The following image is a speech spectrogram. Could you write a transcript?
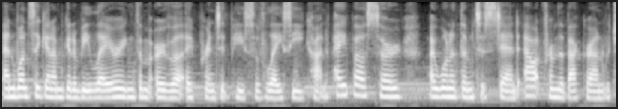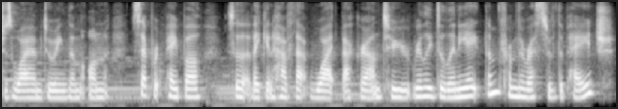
And once again, I'm going to be layering them over a printed piece of lacy kind of paper, so I wanted them to stand out from the background, which is why I'm doing them on separate paper so that they can have that white background to really delineate them from the rest of the page.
